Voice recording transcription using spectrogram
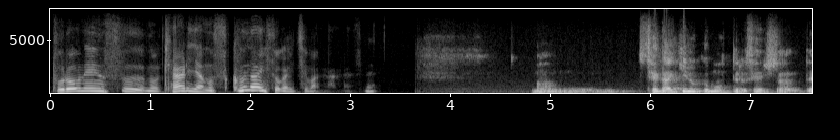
プロ年数のキャリアの少ない人が一番なんですね。まあ、世界記録持ってる選手なんで、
